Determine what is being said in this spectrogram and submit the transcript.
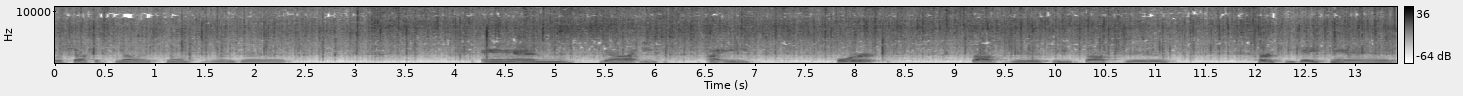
Wish y'all could smell it. It smells really good. And yeah, I eat I eat pork sausages, beef sausages, turkey bacon.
